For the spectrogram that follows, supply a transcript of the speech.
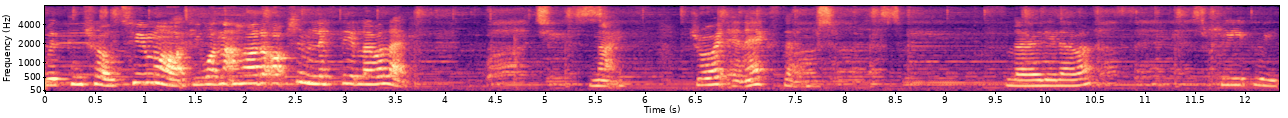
With control. Two more. If you want that harder option, lift the lower leg. Nice. Draw it in, extend. Slowly lower. Keep breathing.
